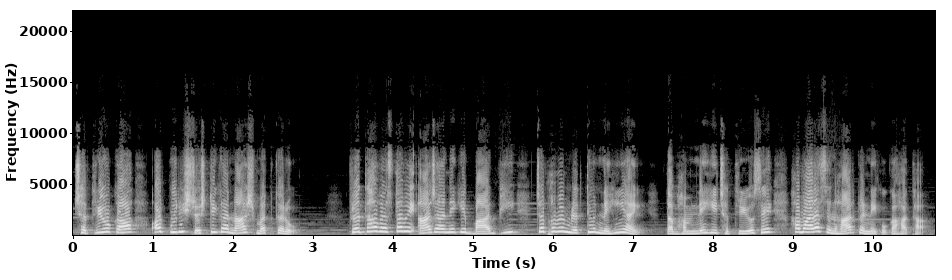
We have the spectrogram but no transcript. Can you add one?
क्षत्रियों का और पूरी सृष्टि का नाश मत करो। वृद्धावस्था में आ जाने के बाद भी जब हमें मृत्यु नहीं आई, तब हमने ही क्षत्रियो से हमारा संहार करने को कहा था।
